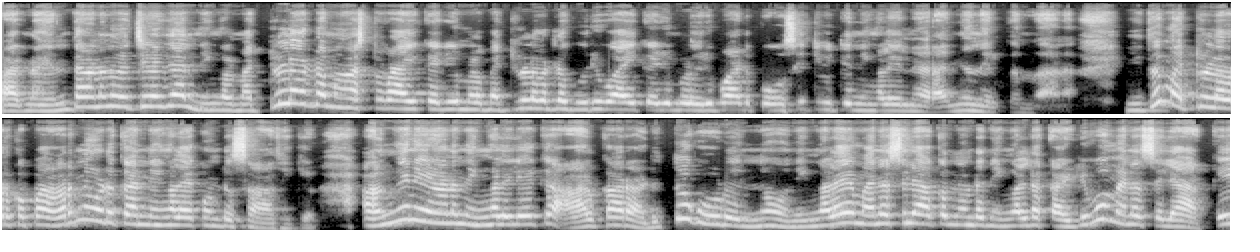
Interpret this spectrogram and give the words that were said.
കാരണം എന്താണെന്ന് വെച്ച് കഴിഞ്ഞാൽ നിങ്ങൾ മറ്റുള്ളവരുടെ മാസ്റ്ററായി കഴിയുമ്പോൾ മറ്റുള്ളവരുടെ ഗുരുവായി കഴിയുമ്പോൾ ഒരുപാട് പോസിറ്റിവിറ്റി നിങ്ങളിൽ നിറഞ്ഞു നിൽക്കുന്നതാണ്. ഇത് മറ്റുള്ളവർക്ക് പകർന്നു കൊടുക്കാൻ നിങ്ങളെ കൊണ്ട് സാധിക്കും. അങ്ങനെയാണ് നിങ്ങളിലേക്ക് ആൾക്കാർ അടുത്തുകൂടുന്നു. നിങ്ങളെ മനസ്സിലാക്കുന്നുണ്ട് നിങ്ങളുടെ കഴിവ് മനസ്സിലാക്കി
